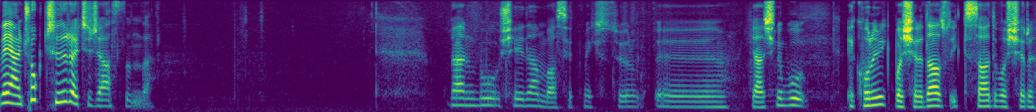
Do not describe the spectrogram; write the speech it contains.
Ve yani çok çığır açıcı aslında. Ben bu şeyden bahsetmek istiyorum. Ee, yani şimdi bu ekonomik başarı, daha doğrusu iktisadi başarı.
